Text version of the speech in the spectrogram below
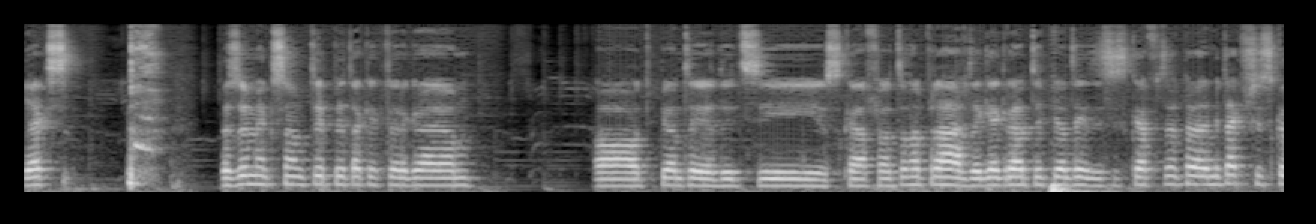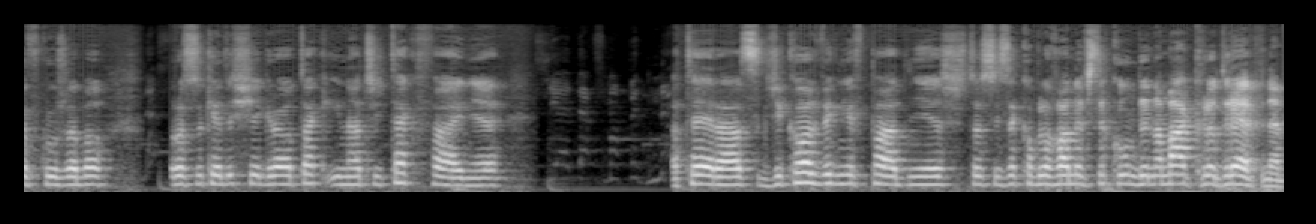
Jak... Rozumiem, jak są typy takie, które grają od piątej edycji Skafa, to naprawdę, jak ja grałem tej piątej edycji Skafa, to naprawdę mnie tak wszystko wkurza, bo po prostu kiedyś się grało tak inaczej, tak fajnie. A teraz, gdziekolwiek nie wpadniesz, to jesteś zakoblowany w sekundę na makro drewnem.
